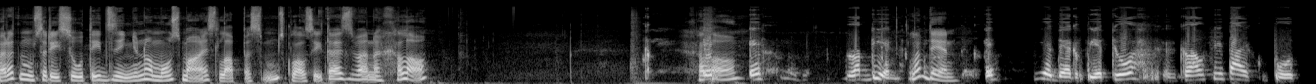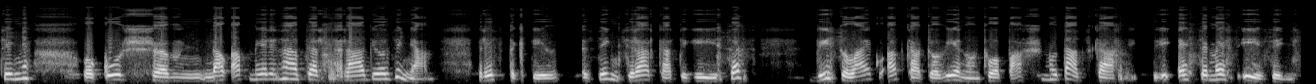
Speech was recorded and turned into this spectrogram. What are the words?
varat mums arī sūtīt ziņu no mūsu mājas lapas. Mums klausītājs zvana. Halo! Halo! Es, es, labdien! Labdien! Es piederu pie to klausītāju pulciņa, kurš um, nav apmierināts ar radio ziņām. Respektīvi, ziņas ir ārkārtīgi īsas, visu laiku atkārto vienu un to pašu, nu, tādas kā SMS īsiņas.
